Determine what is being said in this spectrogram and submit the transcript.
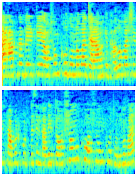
আর আপনাদেরকে অসংখ্য ধন্যবাদ যারা আমাকে ভালোবাসেন সাপোর্ট করতেছেন তাদেরকে অসংখ্য অসংখ্য ধন্যবাদ।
